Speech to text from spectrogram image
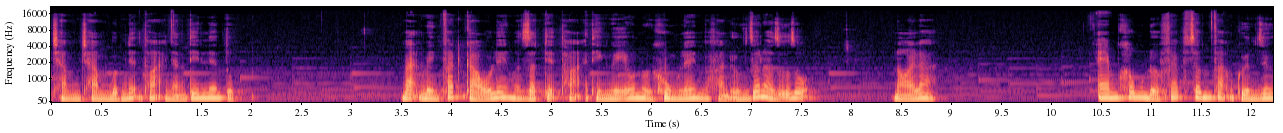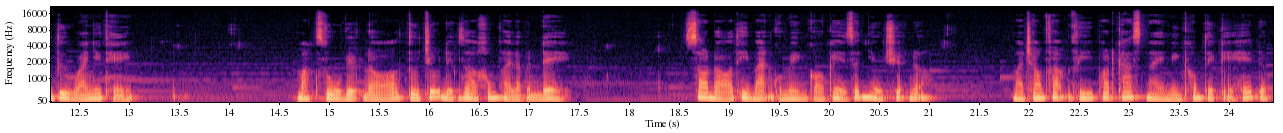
chầm chầm bấm điện thoại, nhắn tin liên tục. Bạn mình phát cáu lên và giật điện thoại thì người yêu nổi khùng lên và phản ứng rất là dữ dội. Nói là, em không được phép xâm phạm quyền riêng tư của anh như thế. Mặc dù việc đó từ trước đến giờ không phải là vấn đề. Sau đó thì bạn của mình có kể rất nhiều chuyện nữa, mà trong phạm vi podcast này mình không thể kể hết được.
